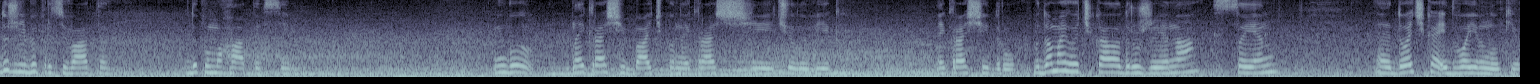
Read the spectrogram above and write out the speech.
Він дуже любив працювати, допомагати всім. Він був найкращий батько, найкращий чоловік, найкращий друг. Вдома його чекала дружина, син, е, дочка і двоє внуків.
